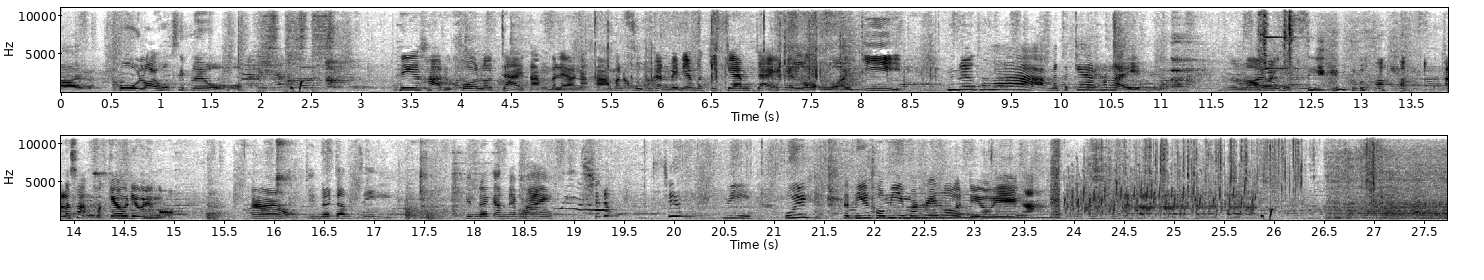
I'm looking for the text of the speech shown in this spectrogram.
ร่อยเลยโอ้โหร้อยหกสิบเลยโห นี่ค่ะทุกคนเราจ่ายตังค์ไปแล้วนะคะ มันคุ้มกันไหมเนี่ยเมื่อกี้แก้มจ่ายแค่ร้อยร้อยยี่นึกว่ามันจะแก้วเท่าไหร่ร้อยหกสิบแล้วสั่งมาแก้วเดียวเองเหรออ้าว กินด้วยกันสิ กินด้วยกันได้ไหมชิดชิดนี่อุ้ยแต่พี่เขามีมาให้หลอดเดียวเองอะห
